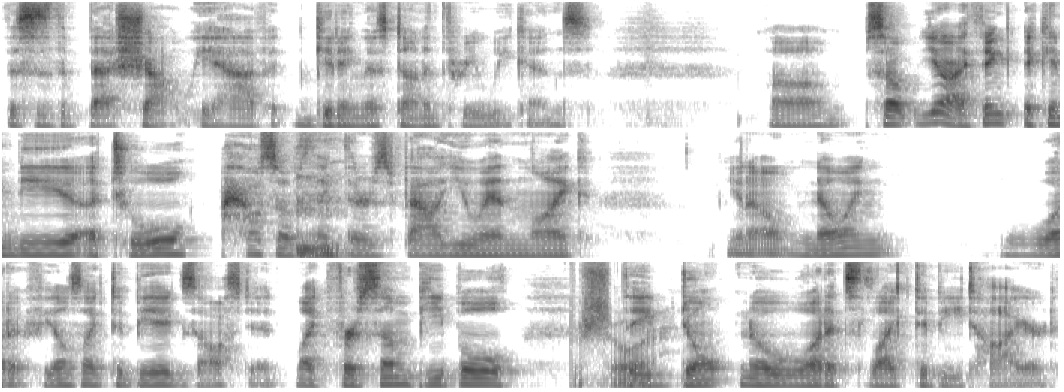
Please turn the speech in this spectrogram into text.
This is the best shot we have at getting this done in three weekends. Um, so yeah, I think it can be a tool. I also think there's value in like, you know, knowing what it feels like to be exhausted. Like for some people, For sure. they don't know what it's like to be tired.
